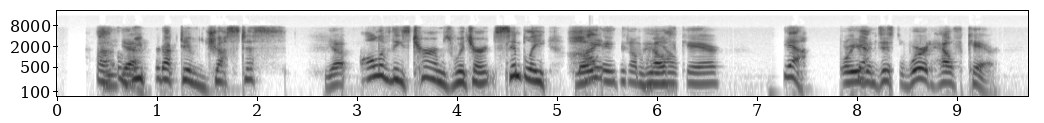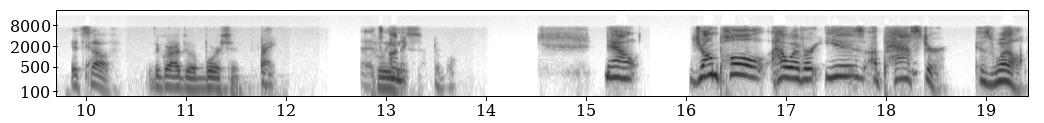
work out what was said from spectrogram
uh, yeah. reproductive justice. Yep. All of these terms, which are simply low income health care. Yeah. Or even yeah. just the word health care itself with regard to abortion. Right. It's Please. unacceptable. Now, John Paul, however, is a pastor as well.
